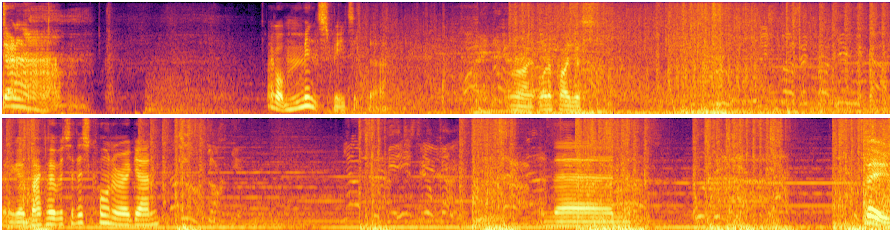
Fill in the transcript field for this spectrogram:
Damn! I got mincemeated there. Right, what if I just... Gonna go back over to this corner again. And then... Boom!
